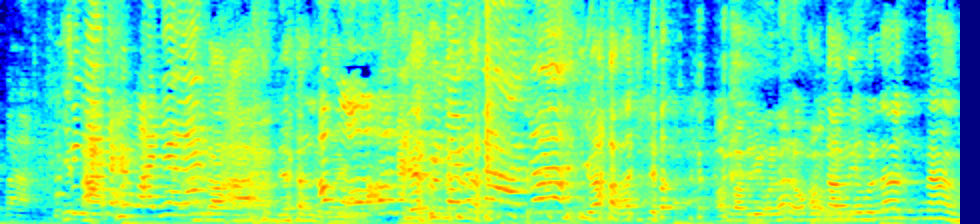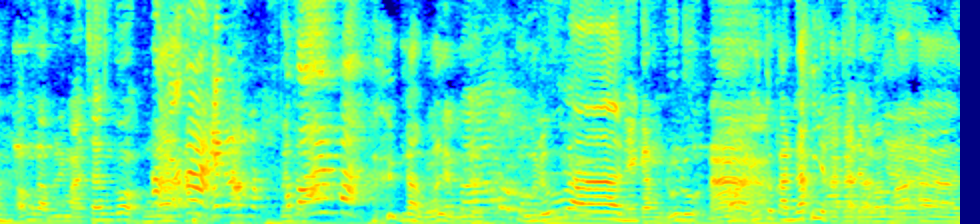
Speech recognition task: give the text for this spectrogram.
Tapi nggak ada hewannya kan? Enggak ada lu. Oh, bohong, Ya bener. nggak ada. Enggak ada. Om nggak beli ular, om. Om nggak beli ular, enam. Om nggak beli macan kok. Enggak, Ah, eh, apa? Apaan, Pak? enggak boleh buruan. Buruan. Pegang dulu. Nah, itu kandangnya kagak ada.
